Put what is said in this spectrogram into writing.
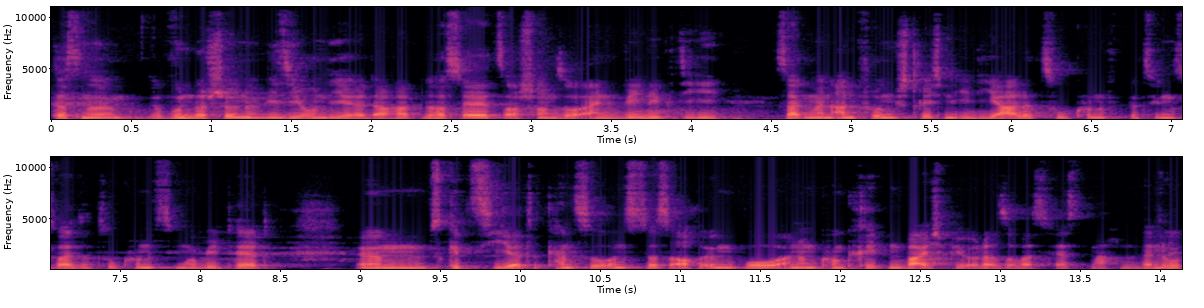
Das ist eine wunderschöne Vision, die ihr da habt. Du hast ja jetzt auch schon so ein wenig die, sagen wir in Anführungsstrichen, ideale Zukunft beziehungsweise Zukunftsmobilität ähm, skizziert. Kannst du uns das auch irgendwo an einem konkreten Beispiel oder sowas festmachen? Wenn du,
